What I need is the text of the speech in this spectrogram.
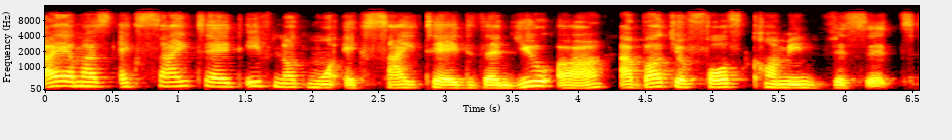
I am as excited, if not more excited than you are about your forthcoming visit.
